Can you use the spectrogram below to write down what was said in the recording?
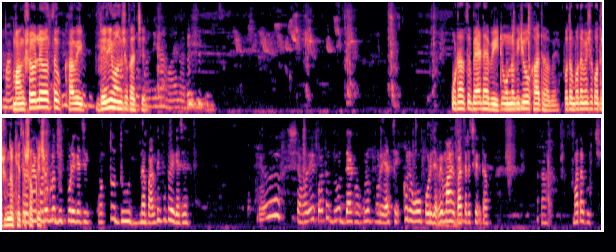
মাংস? মাংস হলে ও তো খাবেই। ডেলি মাংস খাচ্ছে কোনদিন আর হয় না দিয়ে দিতে। ওটা তো ব্যাড হ্যাবিট অন্য কিছুও খাওয়াতে হবে। প্রথম প্রথম এসে কত সুন্দর খেতে সব কিছু কতগুলো দুধ পড়ে গেছে কত দুধ না বালতি ফুটো হয়ে গেছে। আমাদের কত দুধ দেখো পুরো পড়ে যাচ্ছে এক্ষুনি ও পড়ে যাবে। মা বাচ্চাটা ছেড়ে দাও। মাথা ঘুরছে।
